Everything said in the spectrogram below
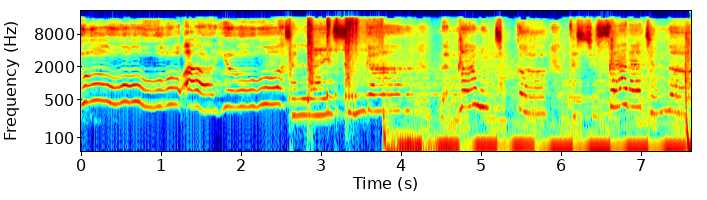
Who are you? 찰나의 순간 내 맘을 죽고 다시 사라진 너.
